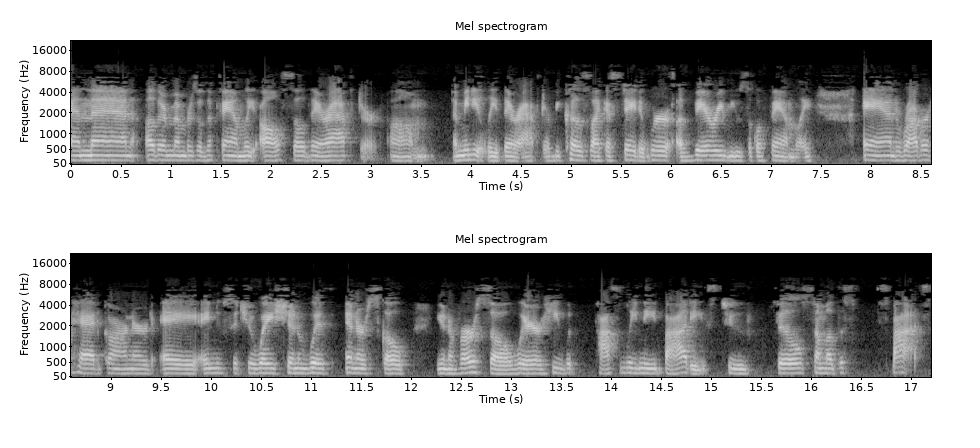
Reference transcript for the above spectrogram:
and then other members of the family also thereafter, um, immediately thereafter, because like I stated, we're a very musical family. And Robert had garnered a, a new situation with Interscope Universal where he would possibly need bodies to fill some of the spots.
